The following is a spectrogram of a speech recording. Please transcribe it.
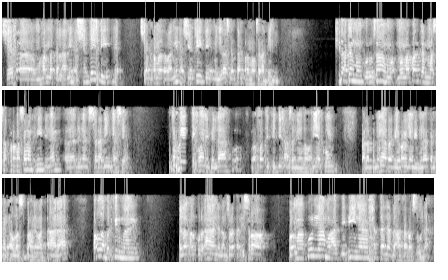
Syekh uh, Muhammad Al-Amin Asy-Syanqiti. Ya. Syekh Muhammad Al-Amin Asy-Syanqiti menjelaskan tentang permasalahan ini. Kita akan berusaha memaparkan masa permasalahan ini dengan uh, dengan secara ringkas ya. Ketahui ikhwani fillah wa akhwati fiddin azani Allah iyyakum para pendengar radio yang dimuliakan oleh Allah Subhanahu wa taala. Allah berfirman dalam Al-Qur'an dalam surat Al-Isra, "Wa ma kunna mu'adzibina hatta nab'atha rasula."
